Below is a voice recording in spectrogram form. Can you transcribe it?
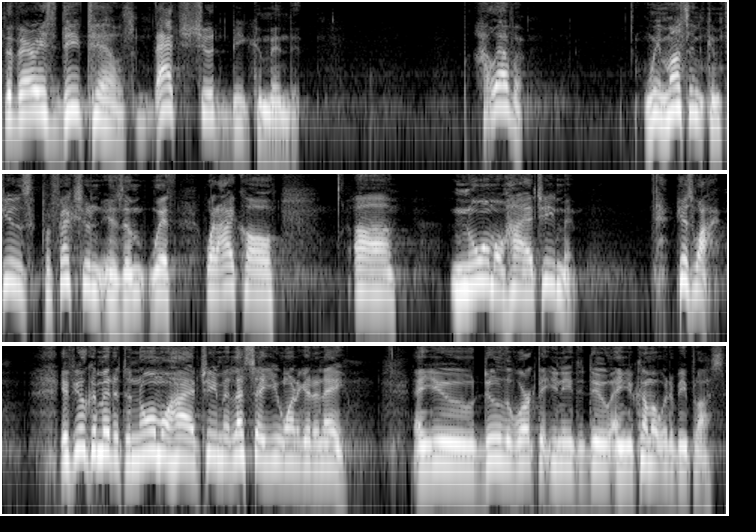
the various details. That should be commended. However, we mustn't confuse perfectionism with what I call uh, normal high achievement. Here's why if you're committed to normal high achievement, let's say you want to get an A and you do the work that you need to do and you come up with a B plus.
